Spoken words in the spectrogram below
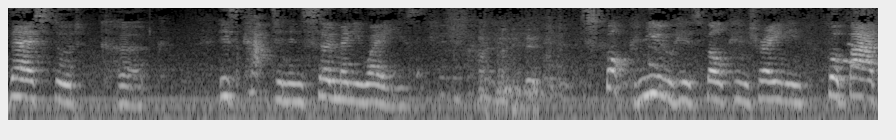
There stood Kirk, his captain in so many ways. Spock knew his Vulcan training forbade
